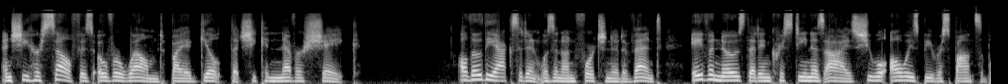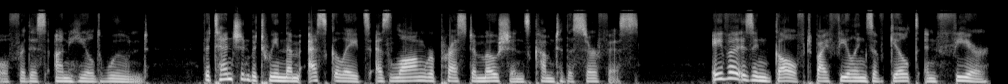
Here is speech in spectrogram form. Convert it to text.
and she herself is overwhelmed by a guilt that she can never shake. Although the accident was an unfortunate event, Ava knows that in Christina's eyes she will always be responsible for this unhealed wound. The tension between them escalates as long repressed emotions come to the surface. Ava is engulfed by feelings of guilt and fear,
